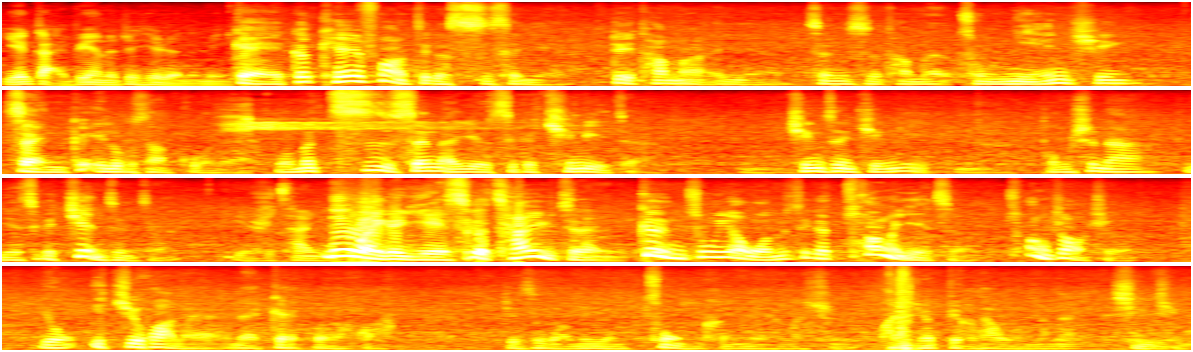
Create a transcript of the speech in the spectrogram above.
也改变了这些人的命运。改革开放这个四十年，对他们而言，真是他们从年轻整个一路上过来。我们自身呢又是个亲历者，亲身经历，同时呢也是个见证者，也是参与。另外一个也是个参与者。更重要，我们是个创业者、创造者。用一句话来来概括的话，就是我们用纵横两个字，完全表达我们的心情了。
